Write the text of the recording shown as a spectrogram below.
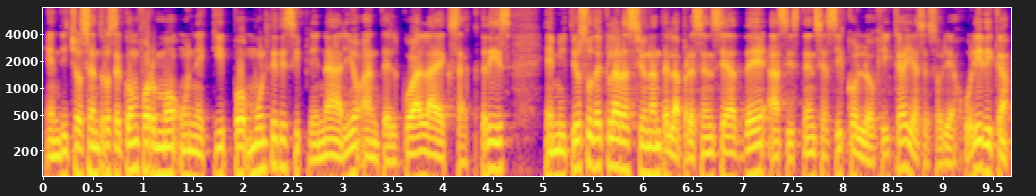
En dicho centro se conformó un equipo multidisciplinario ante el cual la exactriz emitió su declaración ante la presencia de asistencia psicológica y asesoría jurídica.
